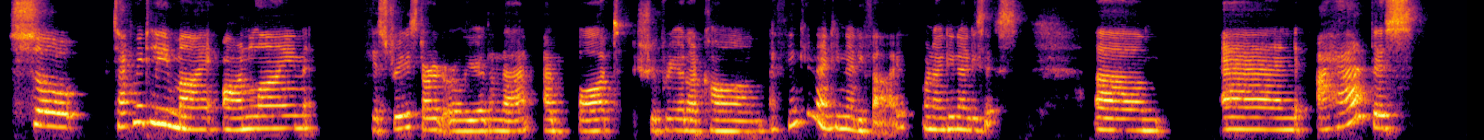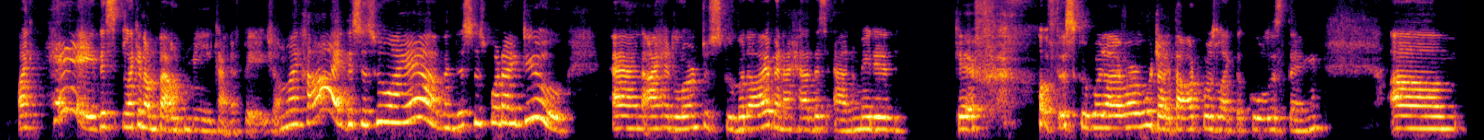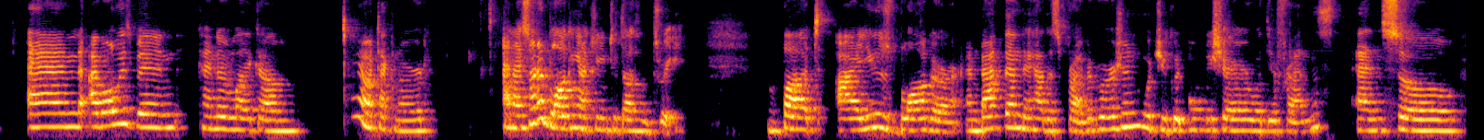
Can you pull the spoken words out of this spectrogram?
So, technically, my online history started earlier than that. I bought Shripriya.com, I think in 1995 or 1996. Um, and I had this like, hey, this like an about me kind of page. I'm like, hi, this is who I am, and this is what I do. And I had learned to scuba dive, and I had this animated GIF of the scuba diver, which I thought was like the coolest thing. Um, and I've always been kind of like, um, you know, a tech nerd. And I started blogging actually in 2003 but I used Blogger. And back then they had this private version, which you could only share with your friends. And so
